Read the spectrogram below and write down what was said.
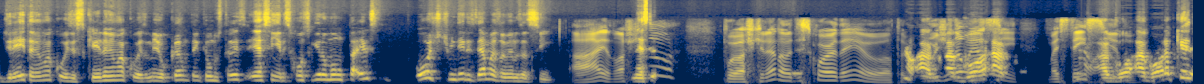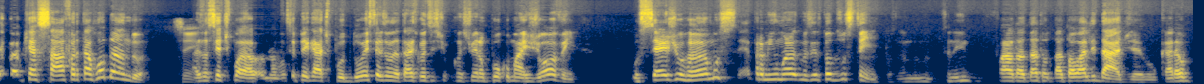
direita é a mesma coisa, esquerda é a mesma coisa, meio campo tem que ter um dos três. E assim, eles conseguiram montar. Eles, hoje o time deles é mais ou menos assim. Ah, eu não acho Nessa... não. Pô, eu acho que não é não, eu discordo, hein, eu, não, hoje agora, não é assim, mas tem não, sido. Agora, agora porque, porque a safra tá rodando. Sim. Mas você, tipo, você pegar, tipo, dois, três anos atrás, quando você estiver um pouco mais jovem, o Sérgio Ramos é, para mim, o maior de todos os tempos. Você nem fala da, da, da atualidade. O cara é um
